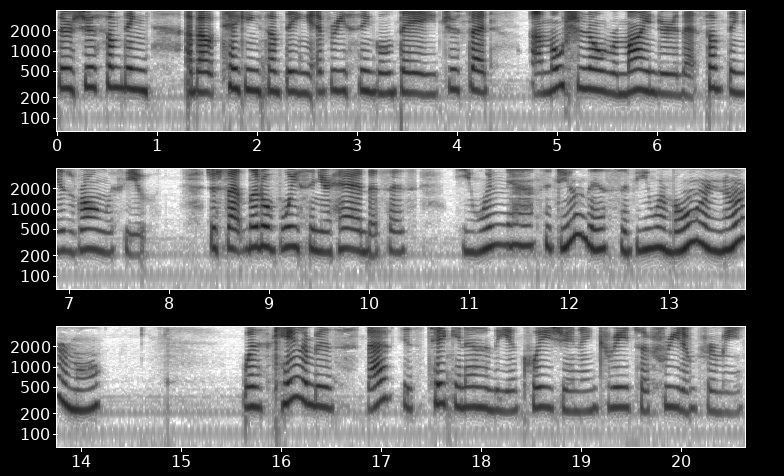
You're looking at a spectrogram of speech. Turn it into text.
There's just something about taking something every single day, just that emotional reminder that something is wrong with you. Just that little voice in your head that says, You wouldn't have to do this if you were born normal. With cannabis, that is taken out of the equation and creates a freedom for me,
